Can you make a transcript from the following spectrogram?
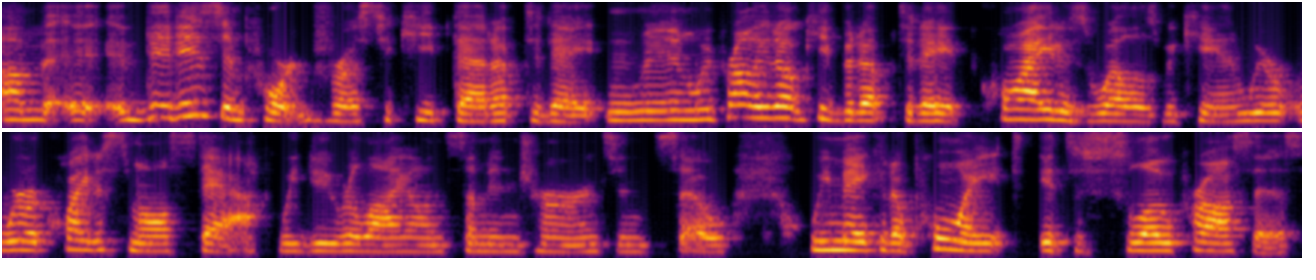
Um, it, it is important for us to keep that up to date, and, and, we probably don't keep it up to date quite as well as we can. We're we're quite a small staff. We do rely on some interns, and so we make it a point. It's a slow process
